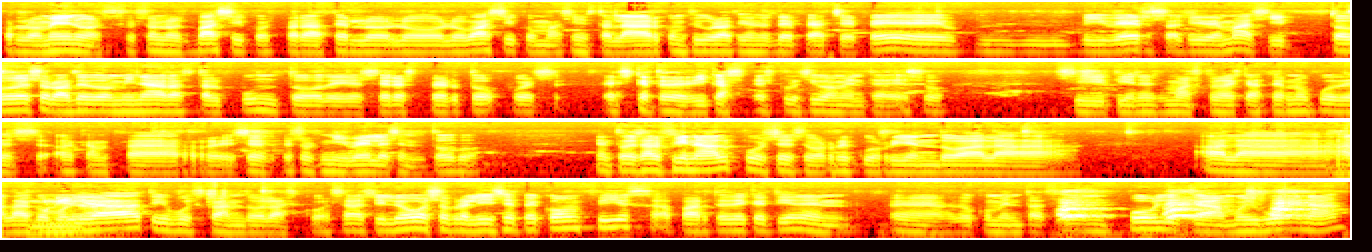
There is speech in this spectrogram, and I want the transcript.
por lo menos son los básicos para hacer lo, básico, más instalar configuraciones de PHP diversas y demás, y todo eso lo has de dominar hasta el punto de ser experto, pues es que te dedicas exclusivamente a eso si tienes más cosas que hacer no puedes alcanzar esos niveles en todo. Entonces al final, pues eso, recurriendo a la, a la, a la comunidad. y buscando las cosas. Y luego sobre el ISP config, aparte de que tienen eh, documentación pública muy buena,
